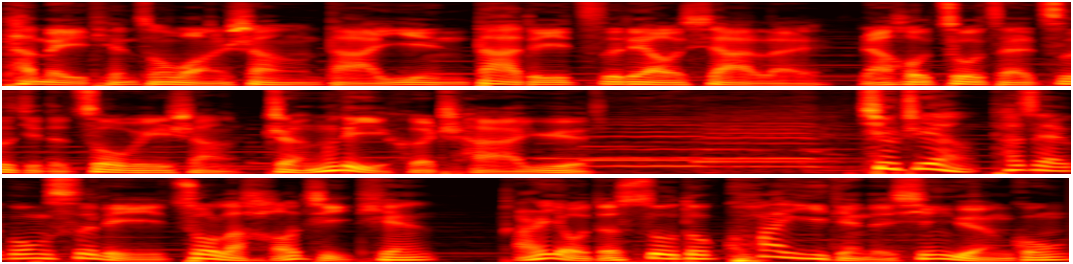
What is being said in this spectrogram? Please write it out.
他每天从网上打印大堆资料下来，然后坐在自己的座位上整理和查阅。就这样，他在公司里做了好几天。而有的速度快一点的新员工，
